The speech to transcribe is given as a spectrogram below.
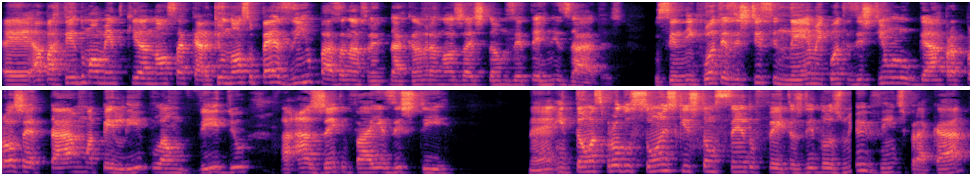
é, a partir do momento que a nossa cara, que o nosso pezinho passa na frente da câmera, nós já estamos eternizadas. O cine, enquanto existir cinema, enquanto existir um lugar para projetar uma película, um vídeo, a, a gente vai existir. Né? Então, as produções que estão sendo feitas de 2020 para cá,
